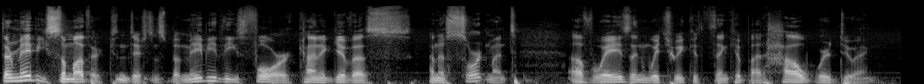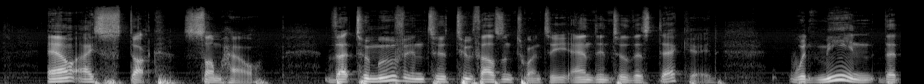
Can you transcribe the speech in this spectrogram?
There may be some other conditions, but maybe these four kind of give us an assortment of ways in which we could think about how we're doing. Am I stuck somehow that to move into 2020 and into this decade would mean that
